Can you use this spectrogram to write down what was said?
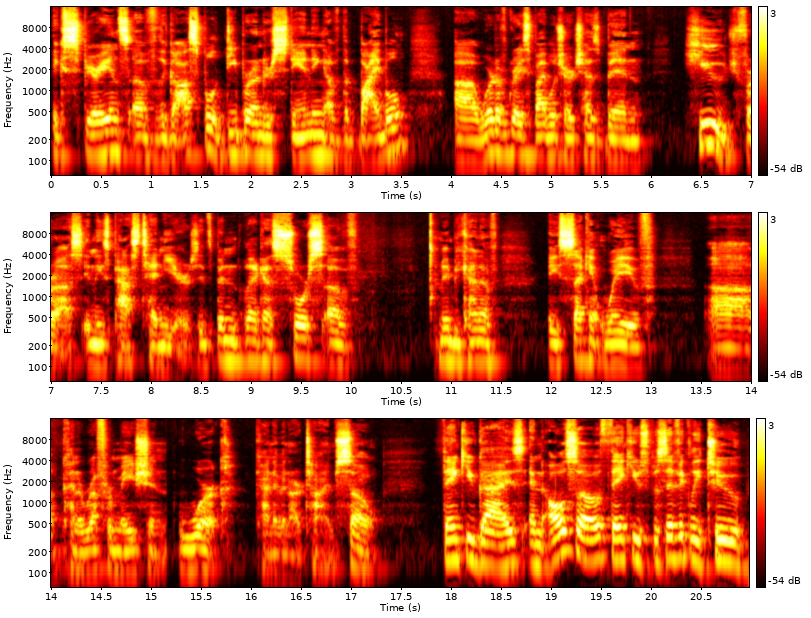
experience of the gospel, deeper understanding of the Bible. Uh, Word of Grace Bible Church has been huge for us in these past 10 years. It's been like a source of maybe kind of a second wave uh, kind of Reformation work kind of in our time. So thank you guys, and also thank you specifically to,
